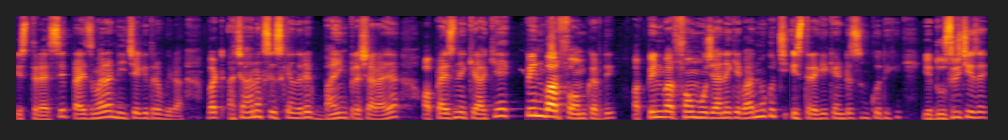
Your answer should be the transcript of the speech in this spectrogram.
इस तरह से प्राइस हमारा नीचे की तरफ़ गिरा। बट अचानक से इसके अंदर एक बाइंग प्रेशर आया और प्राइस ने क्या किया? एक पिन बार फॉर्म कर दी। और पिन बार फॉर्म हो जाने के बाद में कुछ इस तरह की कैंडल्स हमको दिखी। ये दूसरी चीज़ है।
